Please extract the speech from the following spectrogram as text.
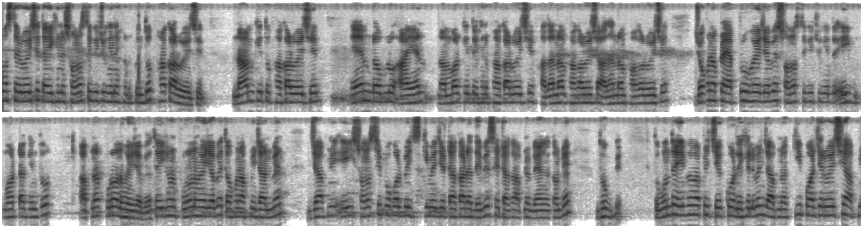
অবস্থায় রয়েছে, তাই এখানে সমস্ত কিছু কিন্তু ফাঁকা রয়েছে। নাম কিন্তু ফাঁকা রয়েছে। M W I N number কিন্তু এখানে ফাঁকা রয়েছে ফাদার নাম ফাঁকা রয়েছে আধার নাম ফাঁকা রয়েছে। যখন আপনার অ্যাপ্রুভ হয়ে যাবে, সমস্ত কিছু কিন্তু এই ঘরটা কিন্তু আপনার পূরণ হয়ে যাবে। অর্থাৎ এই যখন পূরণ হয়ে যাবে, তখন আপনি জানবেন যে আপনি এই সমষ্টি প্রকল্পের স্কিমে যে টাকাটা দেবে, সেই টাকা আপনার ব্যাঙ্ক অ্যাকাউন্টে ঢুকবে। তো বন্ধুরা, এইভাবে আপনি চেক করে দেখে নেবেন যে আপনার কী পর্যায়ে রয়েছে, আপনি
